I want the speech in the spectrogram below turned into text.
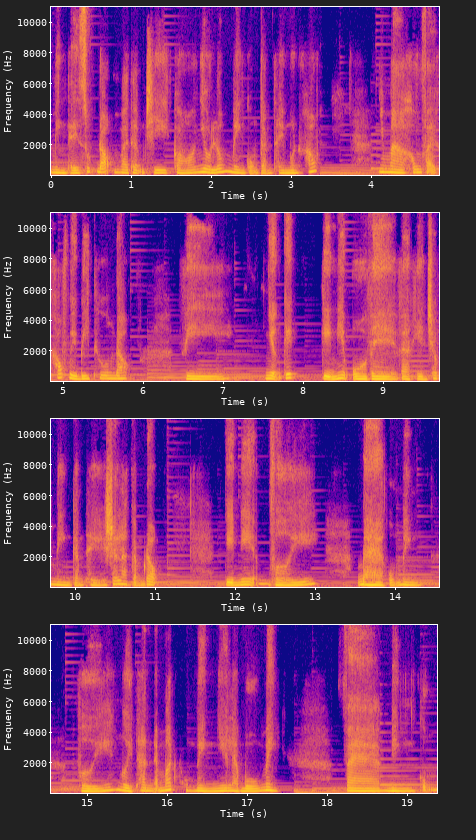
Mình thấy xúc động và thậm chí có nhiều lúc mình cũng cảm thấy muốn khóc. Nhưng mà không phải khóc vì bi thương đâu. Vì những cái kỷ niệm ùa về và khiến cho mình cảm thấy rất là cảm động. Kỷ niệm với bà của mình với người thân đã mất của mình như là bố mình và mình cũng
